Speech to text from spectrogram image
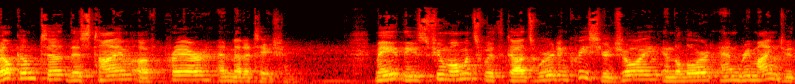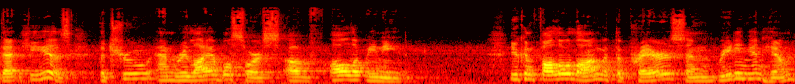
Welcome to this time of prayer and meditation. May these few moments with God's Word increase your joy in the Lord and remind you that He is the true and reliable source of all that we need. You can follow along with the prayers and reading in Him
